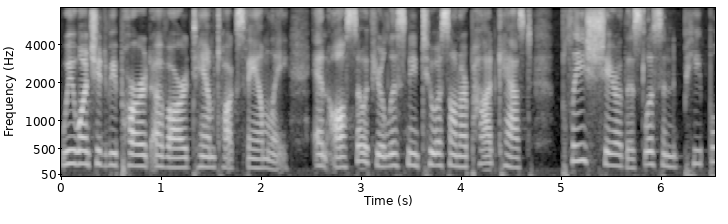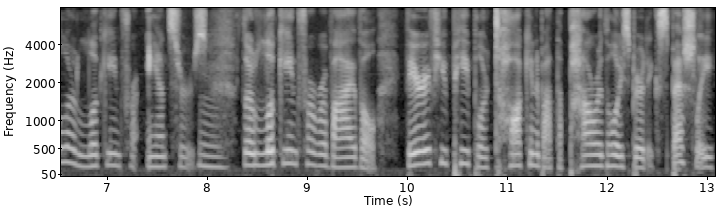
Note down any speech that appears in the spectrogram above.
We want you to be part of our Tam Talks family. And also, if you're listening to us on our podcast, please share this. Listen, people are looking for answers, mm. they're looking for revival. Very few people are talking about the power of the Holy Spirit, especially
